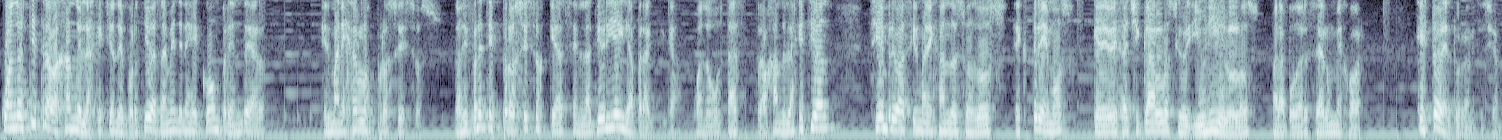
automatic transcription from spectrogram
Cuando estés trabajando en la gestión deportiva también tenés que comprender el manejar los procesos, los diferentes procesos que hacen la teoría y la práctica. Cuando vos estás trabajando en la gestión, siempre vas a ir manejando esos dos extremos que debes achicarlos y unirlos para poder ser un mejor gestor en tu organización.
